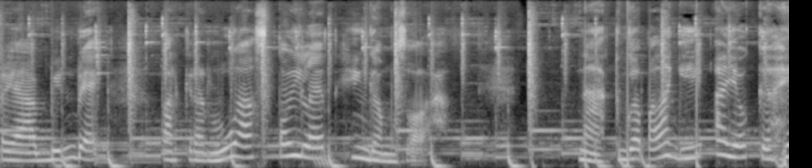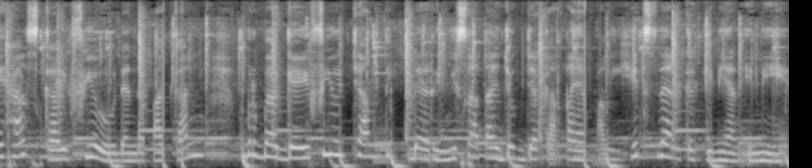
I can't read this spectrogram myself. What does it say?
area beanbag, parkiran luas, toilet, hingga musola. Nah, tunggu apa lagi? Ayo ke Heha Sky View dan dapatkan berbagai view cantik dari wisata Yogyakarta yang paling hits dan kekinian ini.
